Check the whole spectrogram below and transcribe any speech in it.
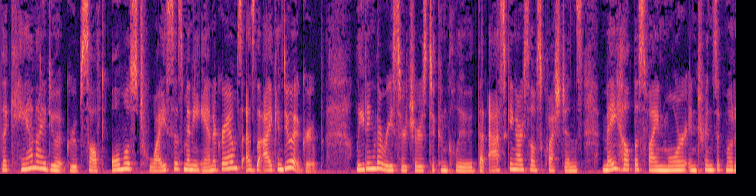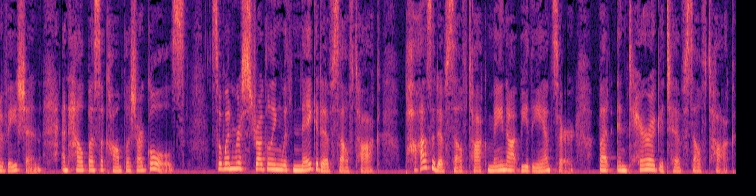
The Can I Do It group solved almost twice as many anagrams as the I Can Do It group, leading the researchers to conclude that asking ourselves questions may help us find more intrinsic motivation and help us accomplish our goals. So when we're struggling with negative self talk, positive self talk may not be the answer, but interrogative self talk,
